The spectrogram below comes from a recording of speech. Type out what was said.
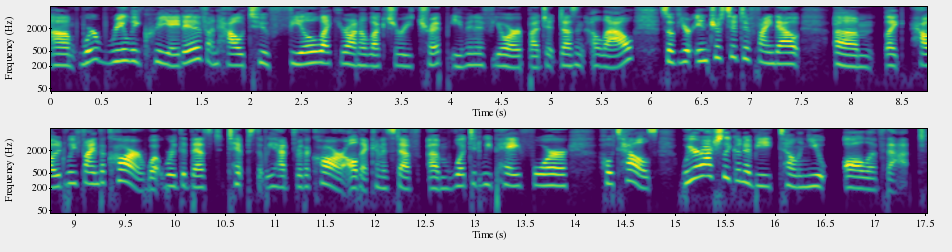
um, we're really creative on how to feel like you're on a luxury trip, even if your budget doesn't allow. So if you're interested to find out, um, like, how did we find the car? What were the best tips that we had for the car? All that kind of stuff. Um, what did we pay for hotels? We're actually going to be telling you all of that.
